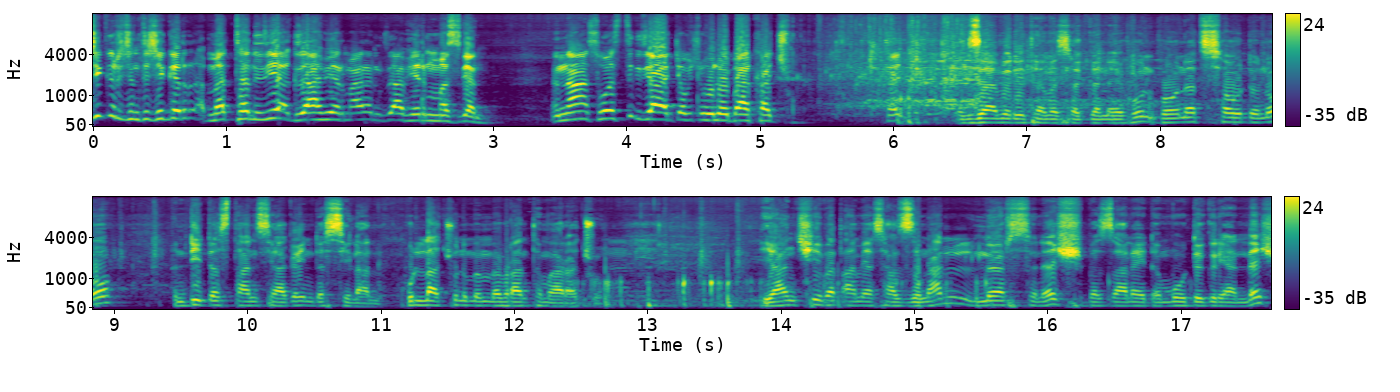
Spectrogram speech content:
ችግር ስንት ችግር መጥተን እዚህ እግዚአብሔር ማለት እግዚአብሔር ይመስገን እና ሶስት ጊዜ አጨብጭቡ ላይ ባካችሁ እግዚአብሔር የተመሰገነ ይሁን። በእውነት ሰው ድኖ እንዲህ ደስታን ሲያገኝ ደስ ይላል። ሁላችሁንም እመብርሃን ትማራችሁ። ያንቺ በጣም ያሳዝናል። ነርስ ነሽ፣ በዛ ላይ ደግሞ ድግሪ ያለሽ።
